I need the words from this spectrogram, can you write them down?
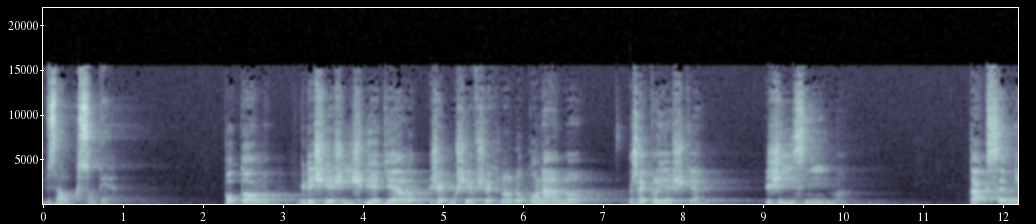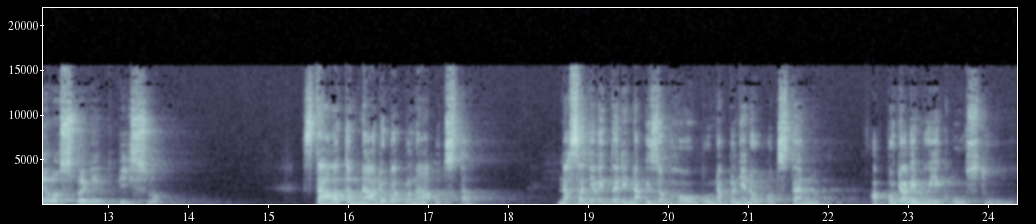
vzal k sobě. Potom, když Ježíš věděl, že už je všechno dokonáno, řekl ještě, žij s ním. Tak se mělo splnit písmo. Stála tam nádoba plná octa. Nasadili tedy na izop houbu naplněnou octem a podali mu ji k ústům.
